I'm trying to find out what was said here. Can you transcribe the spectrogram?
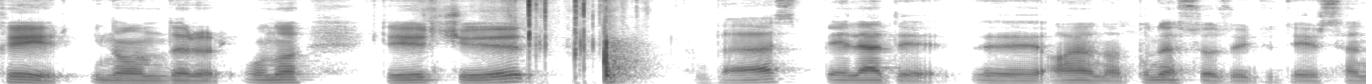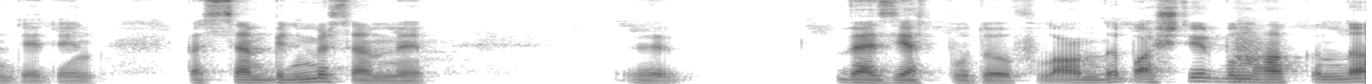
Xeyr, inandırır. Ona Deyir ki, bəs belədir. E, ay ana, bu nə söz idi deyirsən dedin. Bəs sən bilmirsənmi? E, vəziyyət budur, filandır. Başlayır bunun haqqında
